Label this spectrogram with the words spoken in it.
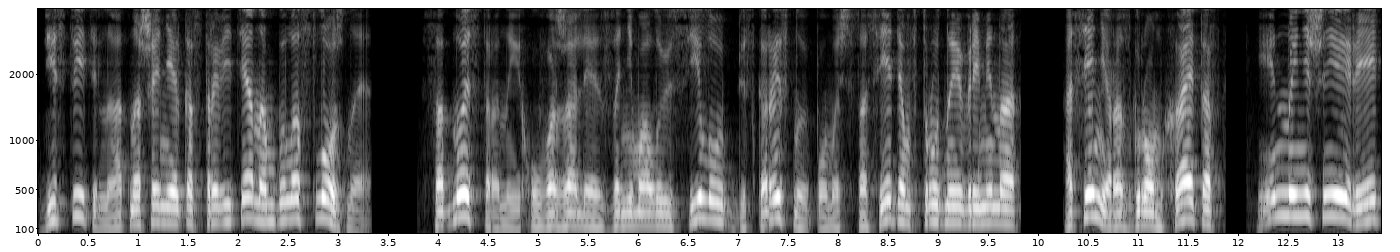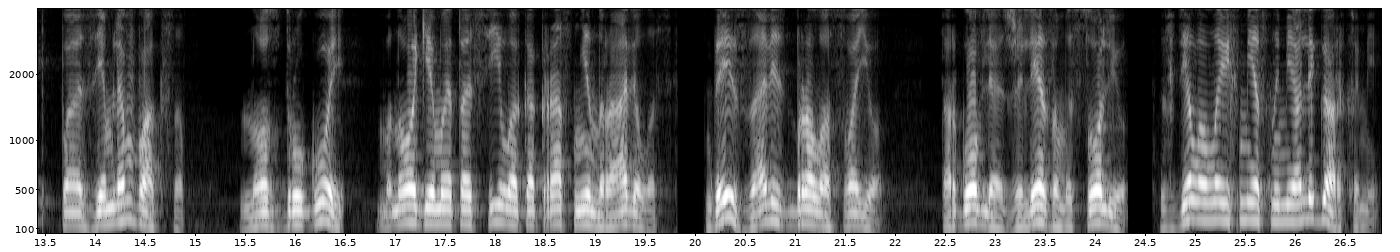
Действительно, отношение к островитянам было сложное. С одной стороны, их уважали за немалую силу, бескорыстную помощь соседям в трудные времена, осенний разгром хайтов и нынешний рейд по землям ваксов. Но с другой, Многим эта сила как раз не нравилась, да и зависть брала свое. Торговля железом и солью сделала их местными олигархами.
